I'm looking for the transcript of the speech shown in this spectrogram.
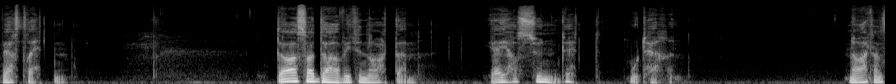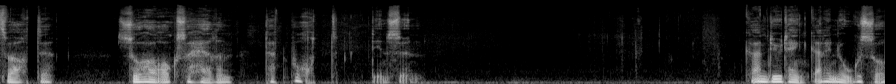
Vers 13. Da sa David til Natan, Jeg har syndet mot Herren. Natan svarte, Så har også Herren tatt bort din synd. Kan du tenke deg noe så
